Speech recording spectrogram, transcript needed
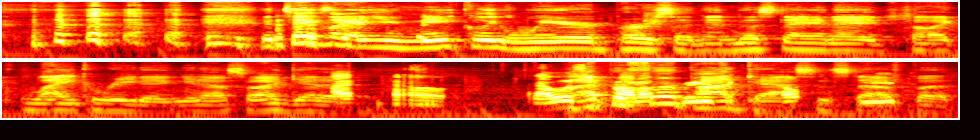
it takes like a uniquely weird person in this day and age to like like reading, you know. So I get it. I I, know. And I wasn't prefer podcasts and stuff, but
